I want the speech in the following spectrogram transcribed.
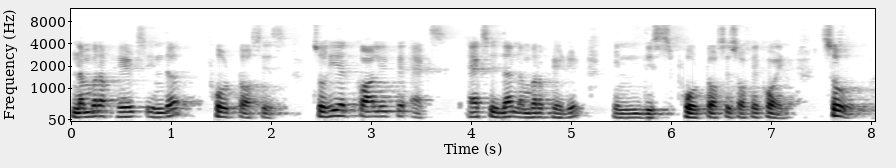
number of heads in the four tosses. So here call it x. X is the number of headed in this four tosses of a coin. So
